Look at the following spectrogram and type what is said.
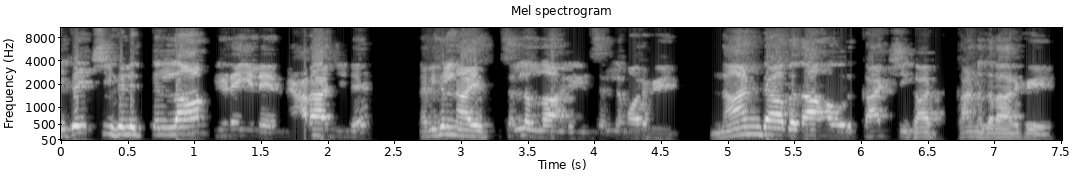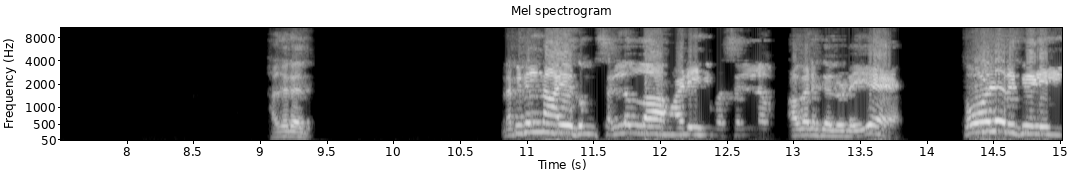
நிகழ்ச்சிகளுக்கெல்லாம் இடையிலே மேராஜிலே நபிகள் நாயகம் ஸல்லல்லாஹு அலைஹி அவர்கள் நான்காவதாக ஒரு காட்சி காணுகிறார்கள். ஹஜரத் நபிகள் நாயகம் செல்லல்லாம் அலைஹி வஸல்லம் அவர்களுடைய தோழர்களில்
